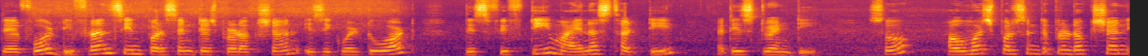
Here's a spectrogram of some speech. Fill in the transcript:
Therefore difference in percentage production is equal to what? this 50 minus 30 that is 20 so how much percent production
